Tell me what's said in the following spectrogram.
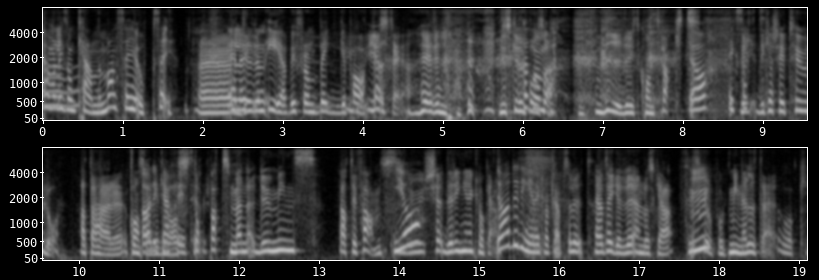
ja, men liksom, kan man säga upp sig? Eh, Eller är det- den evig från bägge parter? Just det. Är det- Du skriver på så vidrigt kontrakt. Ja, Det, exakt. det kanske är tur då att det här konstverket nu har är stoppats. Men du minns att det fanns? Ja. Du, det ringer en klocka. Ja, det ringer en klocka, absolut. Jag tänker att vi ändå ska friska Mm. upp vårt minne lite och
